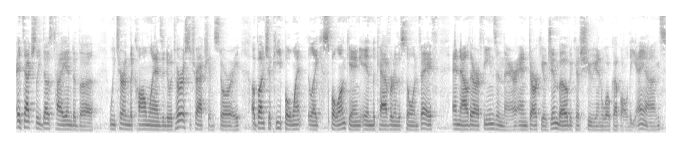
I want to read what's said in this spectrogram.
it actually does tie into the we turned the Calmlands into a tourist attraction story. A bunch of people went like spelunking in the Cavern of the Stolen Fayth, and now there are fiends in there and Dark Yojimbo because Shuyin woke up all the Aeons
